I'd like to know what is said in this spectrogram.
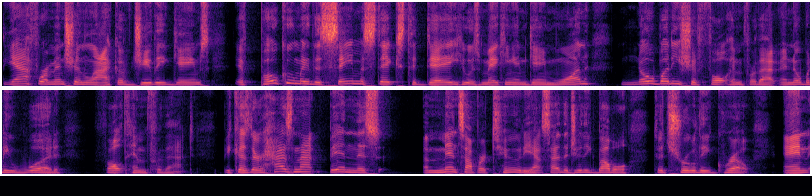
The aforementioned lack of G League games. If Poku made the same mistakes today he was making in game one, nobody should fault him for that, and nobody would fault him for that because there has not been this immense opportunity outside the G League bubble to truly grow. And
